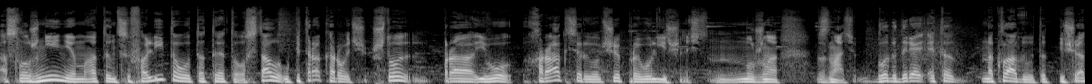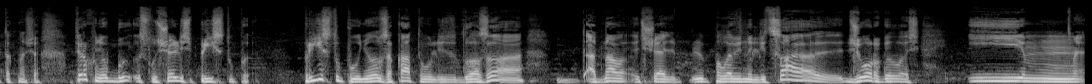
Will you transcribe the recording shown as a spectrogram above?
осложнением от энцефалита вот от этого стало у Петра, короче, что про его характер и вообще про его личность нужно знать. Благодаря это накладывают отпечаток на все. Во-первых, у него случались приступы. Приступы у него закатывались глаза, одна часть, половина лица дергалась, и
